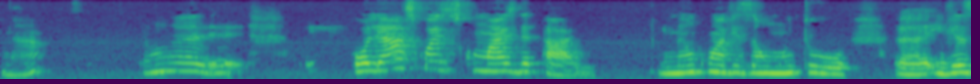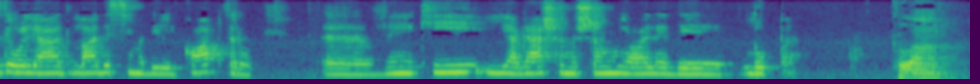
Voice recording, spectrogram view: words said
Né? Então, é, é, olhar as coisas com mais detalhe e não com a visão muito, uh, em vez de olhar lá de cima do helicóptero, uh, vem aqui e agacha no chão e olha de lupa. Claro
